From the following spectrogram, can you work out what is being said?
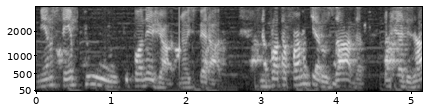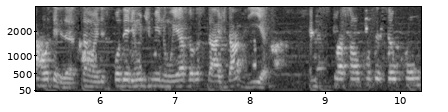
menos tempo que o, que o planejado, não esperado. Na plataforma que era usada para realizar a roteirização, eles poderiam diminuir a velocidade da via. Essa situação aconteceu com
